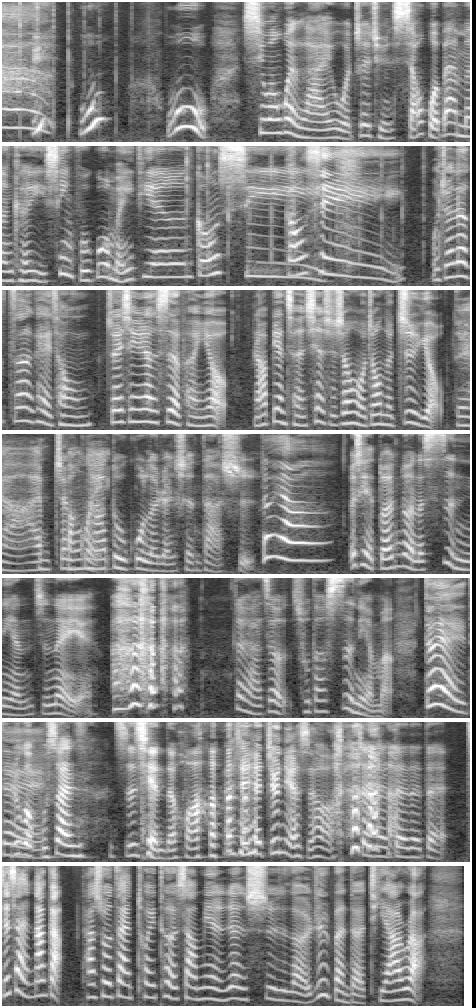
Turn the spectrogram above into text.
呜呜！希望未来我这群小伙伴们可以幸福过每一天，恭喜恭！喜！我觉得真的可以从追星认识的朋友，然后变成现实生活中的挚友。对啊，还帮他度过了人生大事，对啊，而且短短的四年之内耶。对啊，只有出道四年嘛，对对，如果不算之前的话，而且 junior 的时候，对对对对对，接下来 Naga 他说在推特上面认识了日本的 Tiara，、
